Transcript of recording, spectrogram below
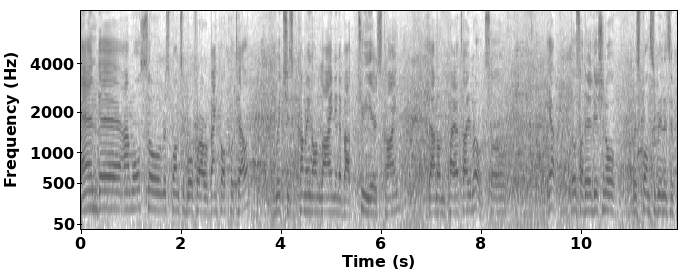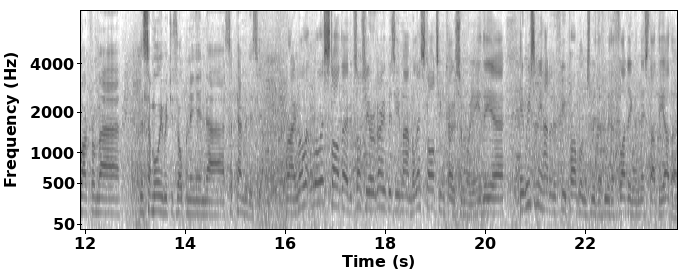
And uh, I'm also responsible for our Bangkok hotel, which is coming online in about two years' time down on Phaya Thai Road. So yeah, those are the additional responsibilities apart from uh, the Samui, which is opening in uh, September this year. Right. Well, let, well, let's start there because obviously you're a very busy man. But let's start in Koh Samui. The uh, it recently had a few problems with the, with the flooding and this, that, the other.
